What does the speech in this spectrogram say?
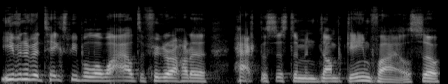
even if it takes people a while to figure out how to hack the system and dump game files. So,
